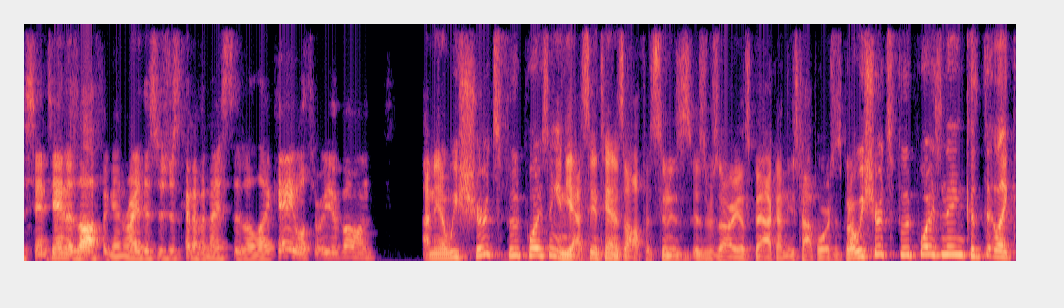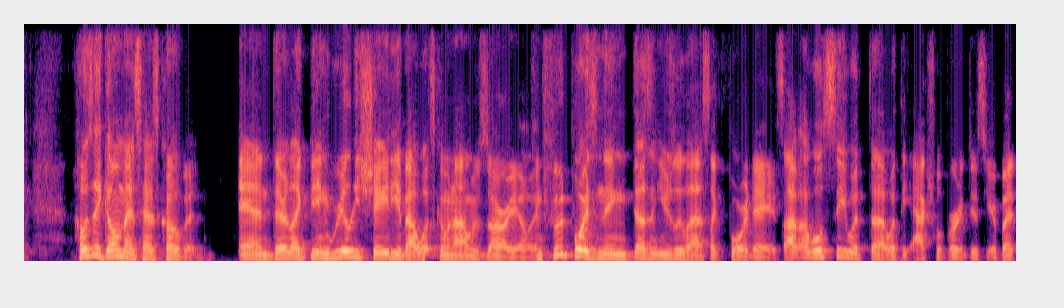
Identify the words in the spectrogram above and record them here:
Santana's off again, right? This is just kind of a nice little like, hey, we'll throw you a bone. I mean, are we sure it's food poisoning? And yeah, Santana's off as soon as, as Rosario's back on these top horses. But are we sure it's food poisoning? Because like Jose Gomez has COVID, and they're like being really shady about what's going on with Rosario. And food poisoning doesn't usually last like four days. I, I will see what uh, what the actual verdict is here. But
